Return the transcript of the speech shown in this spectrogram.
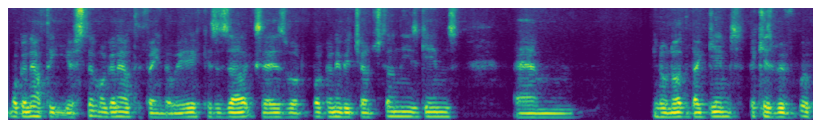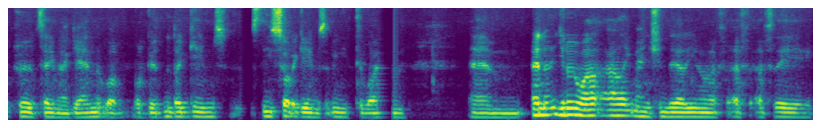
we're going to have to get used to it. We're going to have to find a way because, as Alex says, we're, we're going to be judged on these games. Um, you know, not the big games because we've, we've proved time and again that we're, we're good in the big games. It's these sort of games that we need to win um, and you know, Alec mentioned there, you know, if, if, if they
